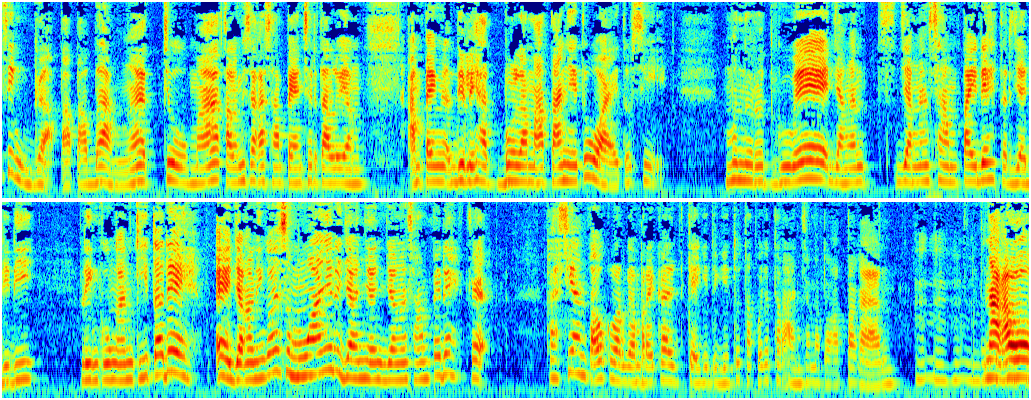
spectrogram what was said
sih nggak apa-apa banget. Cuma kalau misalkan sampai yang cerita lu yang sampai dilihat bola matanya itu wah itu sih menurut gue jangan jangan sampai deh terjadi di lingkungan kita deh. Eh jangan lingkungan semuanya deh. Jangan jangan, jangan sampai deh. Kayak kasihan tahu keluarga mereka kayak gitu-gitu takutnya terancam atau apa kan. Mm-mm, nah kalau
